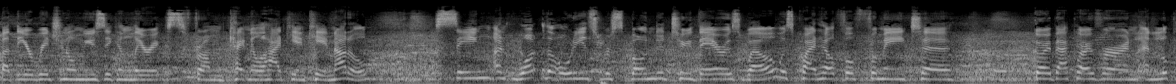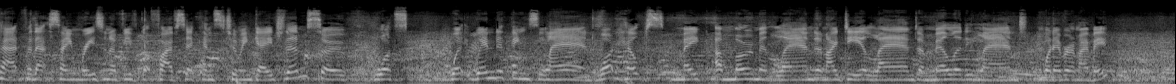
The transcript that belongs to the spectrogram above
but the original music and lyrics from Kate Miller Heidke and Keir Nuttall. Seeing and what the audience responded to there as well was quite helpful for me to go back over and, and look at for that same reason of you've got five seconds to engage them. So what's wh- when do things land? What helps make a moment land an idea land a melody land whatever it might be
